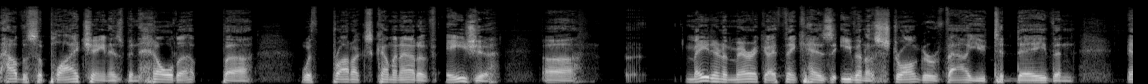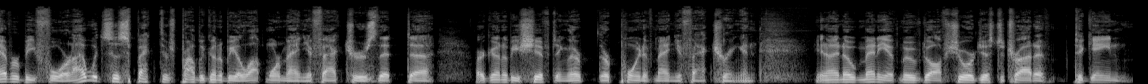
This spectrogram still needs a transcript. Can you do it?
how the supply chain has been held up uh, with products coming out of Asia, uh, made in America, I think, has even a stronger value today than ever before. And I would suspect there's probably going to be a lot more manufacturers that uh, are going to be shifting their, their point of manufacturing. And, you know, I know many have moved offshore just to try to, to gain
